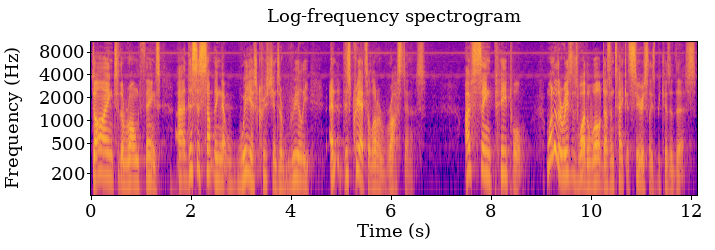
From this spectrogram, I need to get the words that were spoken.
Dying to the wrong things. Uh, this is something that we as Christians are really, and this creates a lot of rust in us. I've seen people, one of the reasons why the world doesn't take us seriously is because of this.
